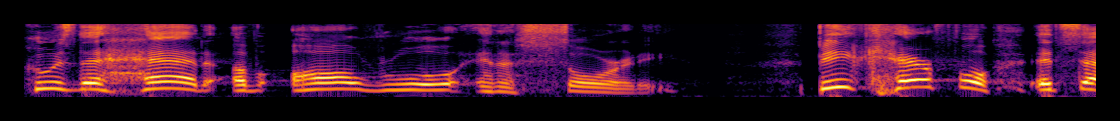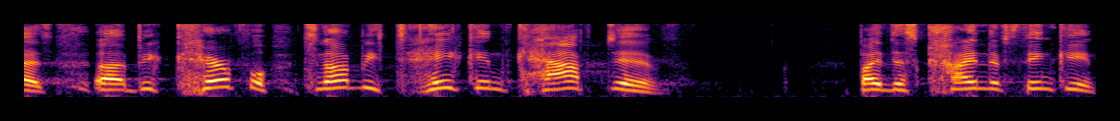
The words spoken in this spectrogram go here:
who is the head of all rule and authority. Be careful, it says, uh, be careful to not be taken captive by this kind of thinking,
